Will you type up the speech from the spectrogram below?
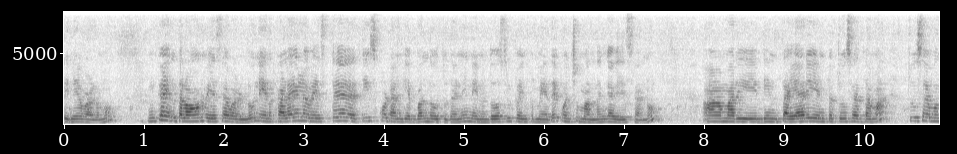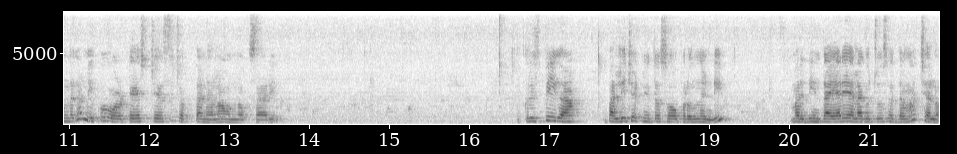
తినేవాళ్ళము. ఇంకా ఇంత లోన్ వేసేవాళ్ళు. నేను కళాయిలో వేస్తే తీసుకోవడానికి ఇబ్బంది అవుతుందని నేను దోశల పెంకు మీదే కొంచెం మందంగా వేశాను. మరి దీని తయారీ ఏంటో చూసేద్దామా? చూసే ముందుగా మీకు టేస్ట్ చేసి చెప్తాను ఎలా ఉందో ఒకసారి. క్రిస్పీగా పల్లీ చట్నీతో సూపర్ ఉందండి. మరి దీని తయారీ ఎలాగో చూసేద్దామా? చలో.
